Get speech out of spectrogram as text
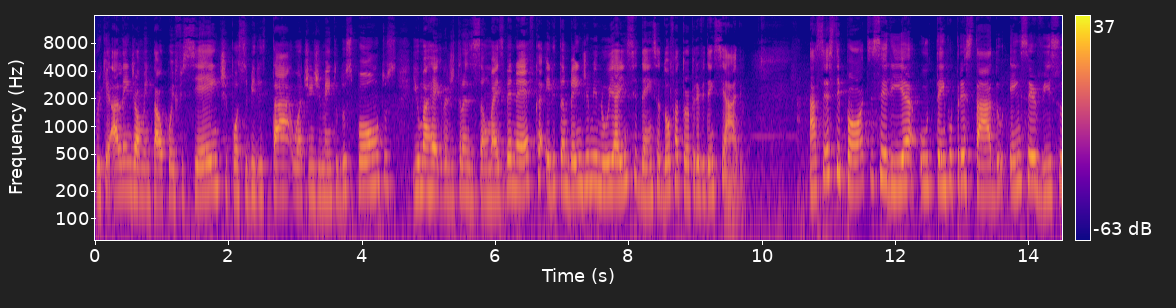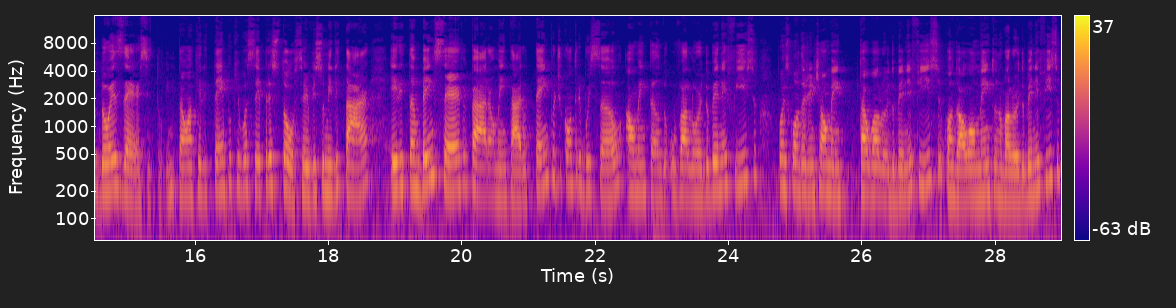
porque além de aumentar o coeficiente, possibilitar o atingimento dos pontos e uma regra de transição mais benéfica, ele também diminui a incidência do fator previdenciário penitenciário. A sexta hipótese seria o tempo prestado em serviço do Exército. Então, aquele tempo que você prestou serviço militar, ele também serve para aumentar o tempo de contribuição, aumentando o valor do benefício, pois quando a gente aumenta o valor do benefício, quando há o aumento no valor do benefício,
